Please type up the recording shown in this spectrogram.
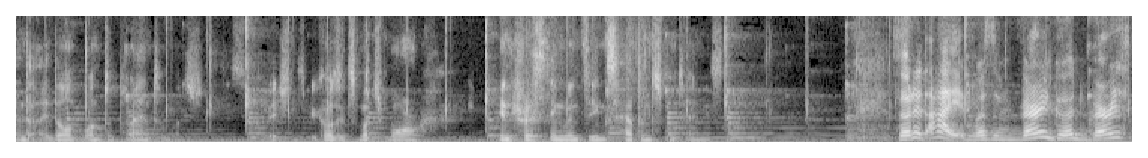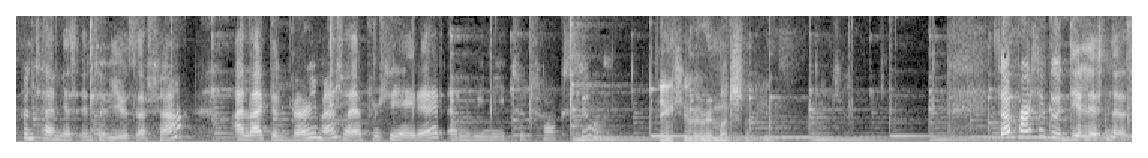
and I don't want to plan too much in these situations because it's much more interesting when things happen spontaneously. So did I. It was a very good, very spontaneous interview, Sascha. I liked it very much. I appreciate it. And we need to talk soon. Thank you very much, Nadine. Thank you. So far, so good, dear listeners.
